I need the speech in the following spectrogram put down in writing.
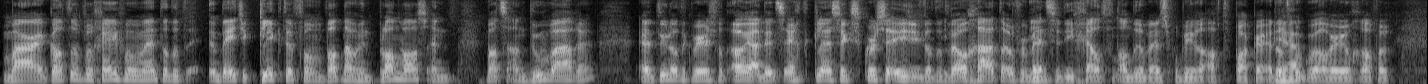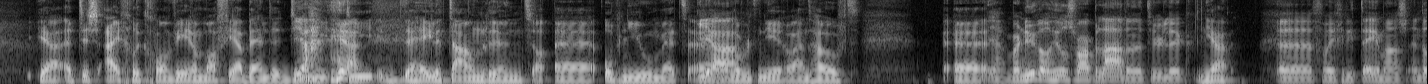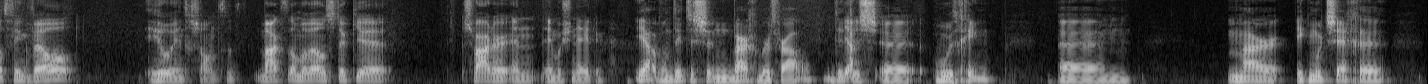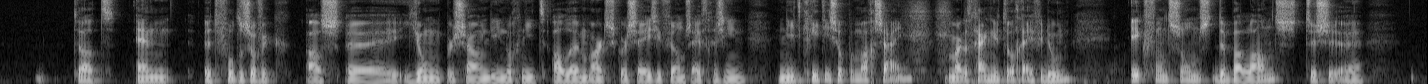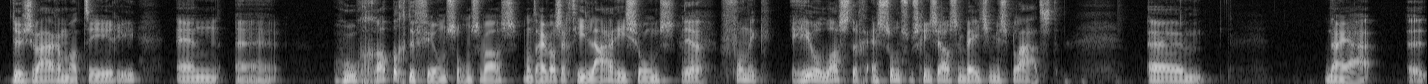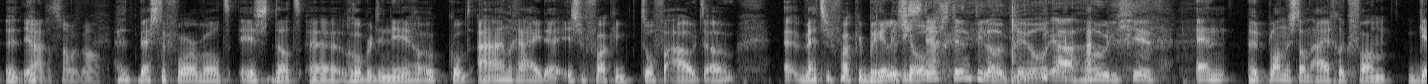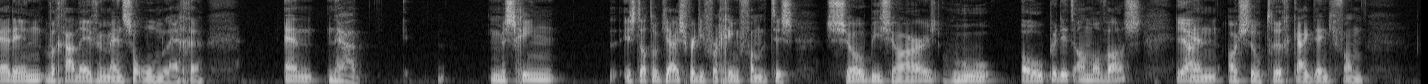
maar ik had op een gegeven moment dat het een beetje klikte van wat nou hun plan was en wat ze aan het doen waren. En toen had ik weer eens van, oh ja, dit is echt classic Scorsese. Dat het wel gaat over Ja. mensen die geld van andere mensen proberen af te pakken. En dat Ja. vond ik wel weer heel grappig. Ja, het is eigenlijk gewoon weer een maffiabende... die, Ja, ja. die de hele town runt eh, opnieuw met eh, Ja. Robert De Niro aan het hoofd. Eh, Ja, maar nu wel heel zwaar beladen natuurlijk. ja, vanwege die thema's. En dat vind ik wel heel interessant. Het maakt het allemaal wel een stukje zwaarder en emotioneler. Ja, want dit is een waar gebeurd verhaal. Dit is hoe het ging. Ehm, maar ik moet zeggen dat... En het voelt alsof ik als eh, jong persoon... die nog niet alle Martin Scorsese films heeft gezien... niet kritisch op hem mag zijn. Maar dat ga ik nu toch even doen. Ik vond soms de balans tussen eh, de zware materie... en eh, hoe grappig de film soms was... want hij was echt hilarisch soms Ja. vond ik heel lastig en soms misschien zelfs een beetje misplaatst. Ehm, nou ja, eh, het, ja, dat snap ik wel. het beste voorbeeld is dat eh, Robert De Niro komt aanrijden in zijn fucking toffe auto. eh, met zijn fucking Dus die brilletje op. Stef stuntpilootbril. ja, holy shit. En het plan is dan eigenlijk van... get in, we gaan even mensen omleggen. En nou ja, misschien is dat ook juist waar die voor ging... van het is zo bizar hoe open dit allemaal was. Ja, En als je erop terugkijkt, denk je van...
